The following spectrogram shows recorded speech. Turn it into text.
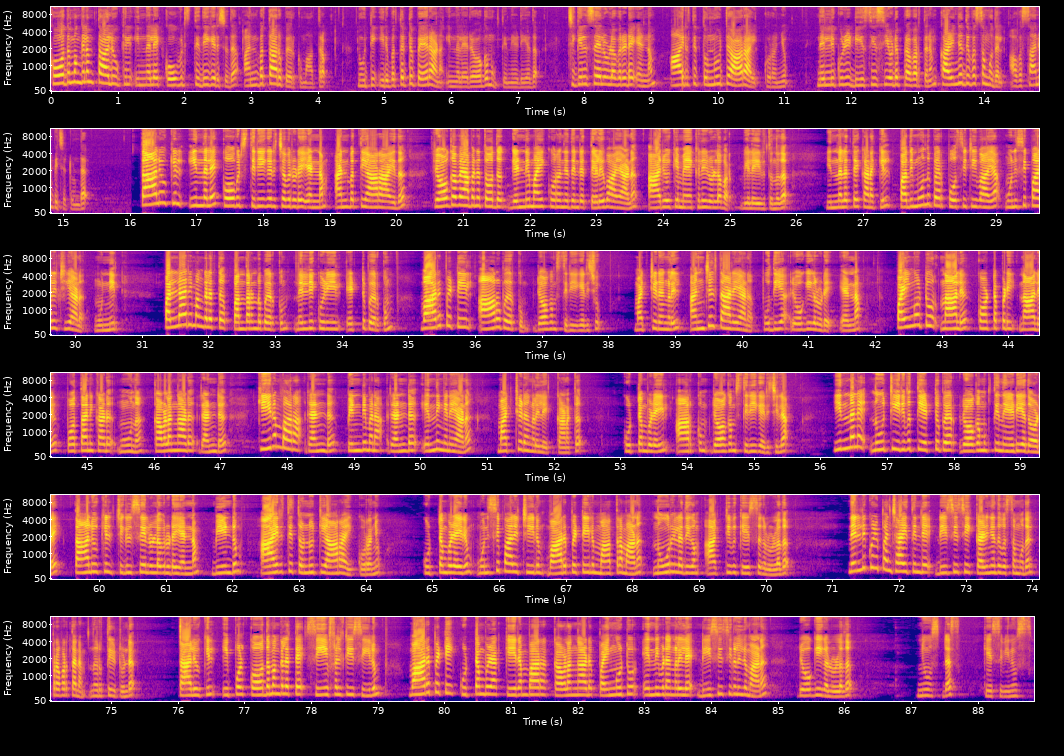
കോതമംഗലം താലൂക്കിൽ ഇന്നലെ കോവിഡ് സ്ഥിരീകരിച്ചത് അൻപത്താറ് പേർക്ക് മാത്രം. നൂറ്റി ഇരുപത്തെട്ട് പേരാണ് ഇന്നലെ രോഗമുക്തി നേടിയത്. ചികിത്സയിലുള്ളവരുടെ എണ്ണം ആയിരത്തി തൊണ്ണൂറ്റാറായി കുറഞ്ഞു. നെല്ലിക്കുഴി ഡി സി സിയുടെ പ്രവർത്തനം കഴിഞ്ഞ ദിവസം മുതൽ അവസാനിപ്പിച്ചിട്ടുണ്ട്. താലൂക്കിൽ ഇന്നലെ കോവിഡ് സ്ഥിരീകരിച്ചവരുടെ എണ്ണം അൻപത്തിയാറായത് രോഗവ്യാപന തോത് ഗണ്യമായി കുറഞ്ഞതിന്റെ തെളിവായാണ് ആരോഗ്യ മേഖലയിലുള്ളവർ വിലയിരുത്തുന്നത്. ഇന്നലത്തെ കണക്കിൽ പതിമൂന്ന് പേർ പോസിറ്റീവായ മുനിസിപ്പാലിറ്റിയാണ് മുന്നിൽ. പല്ലാരിമംഗലത്ത് പന്ത്രണ്ട് പേർക്കും നെല്ലിക്കുഴിയിൽ എട്ട് പേർക്കും വാരപ്പെട്ടിയിൽ ആറു പേർക്കും രോഗം സ്ഥിരീകരിച്ചു. മറ്റിടങ്ങളിൽ അഞ്ചിൽ താഴെയാണ് പുതിയ രോഗികളുടെ എണ്ണം. പൈങ്ങോട്ടൂർ നാല് കോട്ടപ്പടി നാല് പോത്താനിക്കാട് മൂന്ന് കവളങ്ങാട് രണ്ട് കീരമ്പാറ രണ്ട് പിണ്ടിമന രണ്ട് എന്നിങ്ങനെയാണ് മറ്റിടങ്ങളിലെ കണക്ക്. കുട്ടമ്പുഴയിൽ ആർക്കും രോഗം സ്ഥിരീകരിച്ചില്ല. ഇന്നലെ നൂറ്റി ഇരുപത്തിയെട്ട് പേർ രോഗമുക്തി നേടിയതോടെ താലൂക്കിൽ ചികിത്സയിലുള്ളവരുടെ എണ്ണം വീണ്ടും ആയിരത്തി തൊണ്ണൂറ്റിയാറായി കുറഞ്ഞു. കുട്ടമ്പുഴയിലും മുനിസിപ്പാലിറ്റിയിലും വാരപ്പെട്ടിയിലും മാത്രമാണ് നൂറിലധികം ആക്റ്റീവ് കേസുകളുള്ളത്. നെല്ലിക്കുഴി പഞ്ചായത്തിന്റെ ഡി സി സി കഴിഞ്ഞ ദിവസം മുതൽ പ്രവർത്തനം നിർത്തിയിട്ടുണ്ട്. താലൂക്കിൽ ഇപ്പോൾ കോതമംഗലത്തെ സി എഫ് എൽ ടി സിയിലും വാരപ്പെട്ടി കുട്ടമ്പുഴ കീരമ്പാറ കവളങ്ങാട് പൈങ്ങോട്ടൂർ എന്നിവിടങ്ങളിലെ ഡി സി സികളിലുമാണ് രോഗികളുള്ളത്. News desk K C V news.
